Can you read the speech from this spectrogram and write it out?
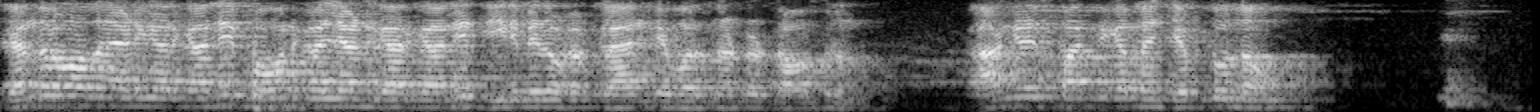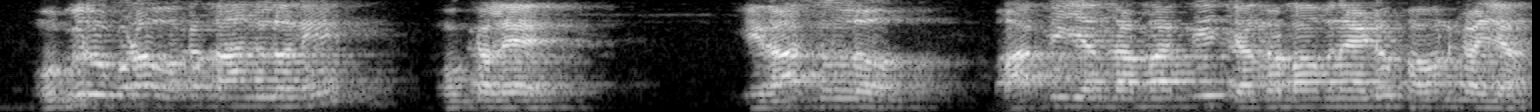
చంద్రబాబు నాయుడు గారు కానీ పవన్ కళ్యాణ్ గారు కానీ దీని మీద ఒక క్లారిటీ ఇవ్వాల్సినటువంటి అవసరం ఉంది. కాంగ్రెస్ పార్టీగా మేము చెప్తున్నాం. ముగ్గురు కూడా ఒక తానులోని ముక్కలే. ఈ రాష్ట్రంలో భారతీయ జనతా పార్టీ చంద్రబాబు నాయుడు పవన్ కళ్యాణ్.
